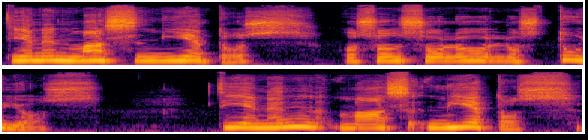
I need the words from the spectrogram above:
tienen más nietos, o son solo los tuyos. Tienen más nietos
